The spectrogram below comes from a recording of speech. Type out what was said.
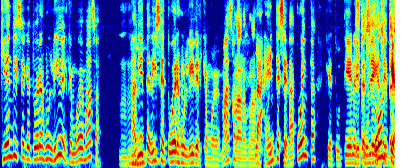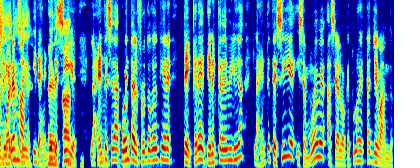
¿Quién dice que tú eres un líder que mueve masa? Nadie te dice tú eres un líder que mueve masa. Claro, claro. La gente se da cuenta que tú tienes un sigue, don sí, que sigue, mueves te masa sigue. y la gente Exacto. te sigue. La gente se da cuenta del fruto que tú tienes, te cree, tienes credibilidad, la gente te sigue y se mueve hacia lo que tú los estás llevando,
